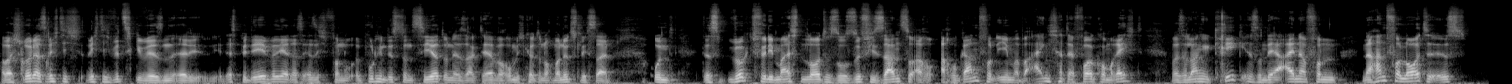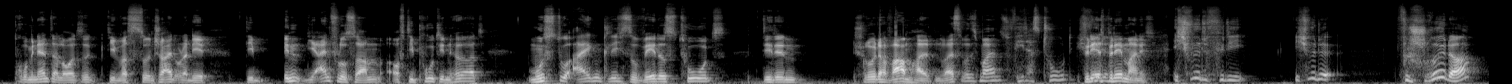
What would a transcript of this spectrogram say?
Aber Schröder ist richtig, richtig witzig gewesen. Äh, Die SPD will ja, dass er sich von Putin distanziert und er sagt, ja, warum ich könnte noch mal nützlich sein. Und das wirkt für die meisten Leute so suffisant, so arro- arrogant von ihm, aber eigentlich hat er vollkommen recht, weil solange Krieg ist und er einer von einer Handvoll Leute ist, prominenter Leute, die was zu entscheiden oder die, die, in, die Einfluss haben, auf die Putin hört, musst du eigentlich, so weh das tut, dir den Schröder warm halten. Weißt du, was ich meine? Wie das tut. Ich Für die SPD meine ich. Ich würde für die. Ich würde. Für Schröder.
